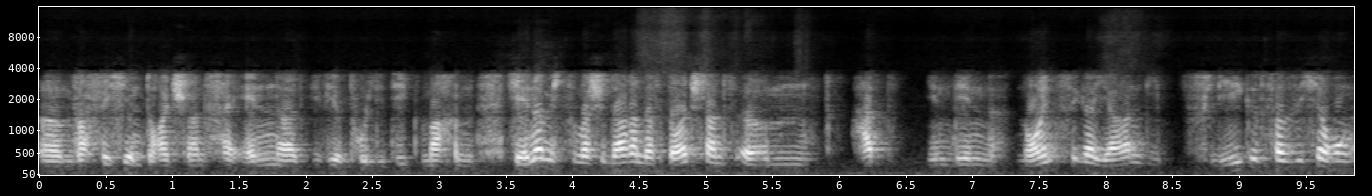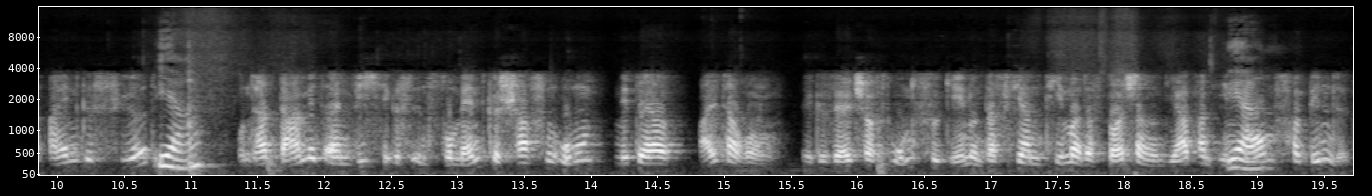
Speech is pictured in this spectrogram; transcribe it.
ähm, was sich in Deutschland verändert, wie wir Politik machen. Ich erinnere mich zum Beispiel daran, dass Deutschland ähm, hat in den 90er Jahren die Pflegeversicherung eingeführt ja. und hat damit ein wichtiges Instrument geschaffen, um mit der Alterung der Gesellschaft umzugehen. Und das ist ja ein Thema, das Deutschland und Japan enorm ja. verbindet.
